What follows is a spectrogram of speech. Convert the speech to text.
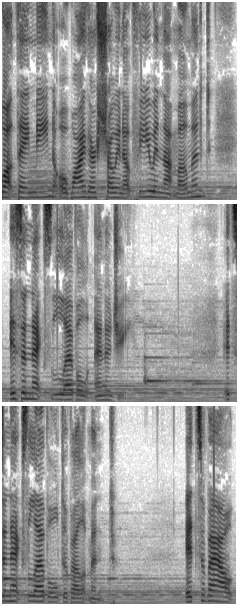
what they mean or why they're showing up for you in that moment is a next level energy. It's a next level development. It's about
